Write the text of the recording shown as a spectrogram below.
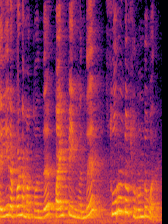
செய்கிறப்ப நமக்கு வந்து பைப்பிங் வந்து சுருண்டு சுருண்டு வரும்.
